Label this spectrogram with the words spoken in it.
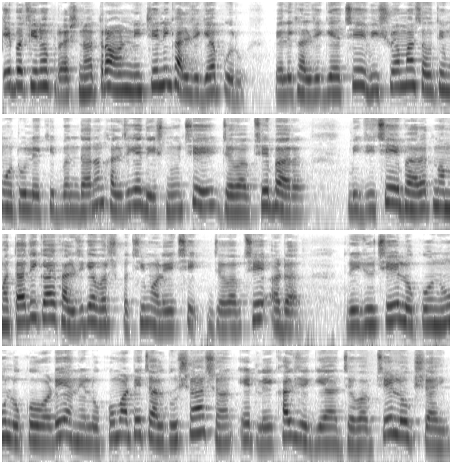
એ પછીનો પ્રશ્ન ત્રણ, નીચેની ખાલી જગ્યા પૂરું. પહેલી ખાલી જગ્યા છે વિશ્વમાં સૌથી મોટું લેખિત બંધારણ ખાલી જગ્યા દેશનું છે, જવાબ છે ભારત. બીજી છે ભારતમાં મતાધિકાર ખાલી જગ્યા વર્ષ પછી મળે છે, જવાબ છે અઢાર. ત્રીજું છે લોકોનું, લોકો વડે અને લોકો માટે ચાલતું શાસન એટલે ખાલી જગ્યા, જવાબ છે લોકશાહી.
